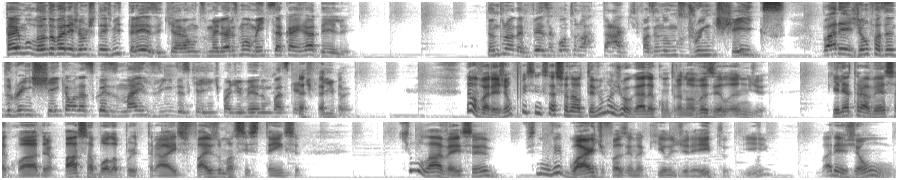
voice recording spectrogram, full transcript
tá emulando o varejão de 2013, que era um dos melhores momentos da carreira dele. Tanto na defesa quanto no ataque, fazendo uns dream shakes. Varejão fazendo dream shake é uma das coisas mais lindas que a gente pode ver no basquete FIBA. Não, o Varejão foi sensacional. Teve uma jogada contra a Nova Zelândia que ele atravessa a quadra, passa a bola por trás, faz uma assistência. Aquilo lá, velho, você, não vê guarde fazendo aquilo direito. E Varejão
